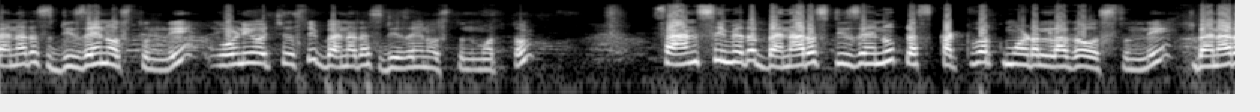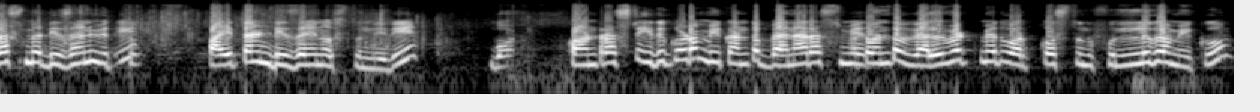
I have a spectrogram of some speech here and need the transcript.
బెనారస్ డిజైన్ వస్తుంది. ఓణి వచ్చేసి బెనారస్ డిజైన్ వస్తుంది మొత్తం. ఫ్యాన్సీ మీద Banaras design plus cut work model లాగా వస్తుంది. బెనారస్ మీద డిజైన్ విత్ పైథాన్ డిజైన్ వస్తుంది ఇది. కాంట్రాస్ట్ ఇది కూడా మీకు అంతా బెనారస్ మీద అంత వెల్వెట్ మీద వర్క్ వస్తుంది ఫుల్గా మీకు.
